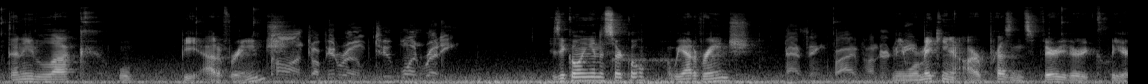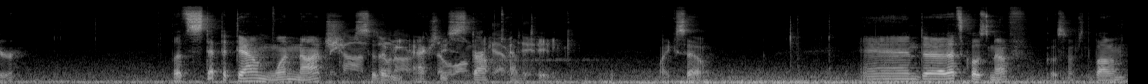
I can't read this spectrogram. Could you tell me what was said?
With any luck, we'll be out of range. Con, torpedo room, tube 1 ready. Is it going in a circle? Are we out of range? Passing 500 I mean, we're making our presence very, very clear. Let's step it down one notch so that we actually stop cavitating. cavitating. Like so. And uh, that's close enough. Close enough to the bottom.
